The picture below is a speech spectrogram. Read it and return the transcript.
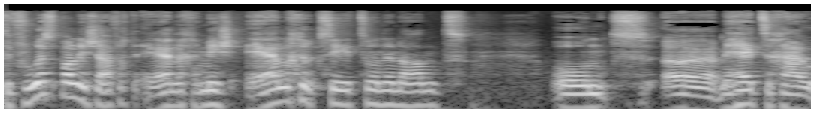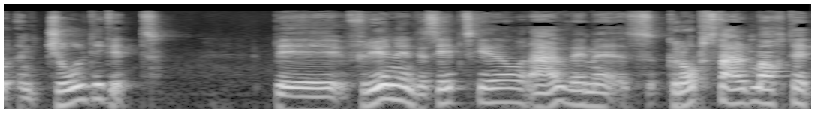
der Fußball ist einfach ehrlich. Man ist ehrlicher gesehen zueinander und äh, man hat sich auch entschuldigt. Bei, früher in den 70er Jahren, auch wenn man ein grobes Foul gemacht hat,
